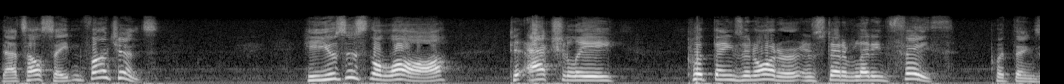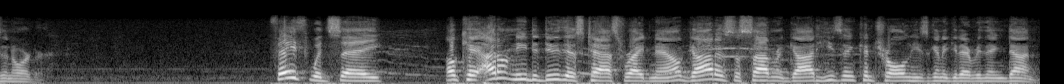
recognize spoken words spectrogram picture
That's how Satan functions. He uses the law to actually put things in order instead of letting faith put things in order. Faith would say, okay, I don't need to do this task right now. God is the sovereign God. He's in control and He's going to get everything done.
